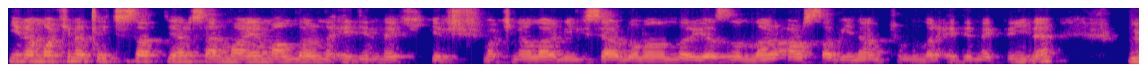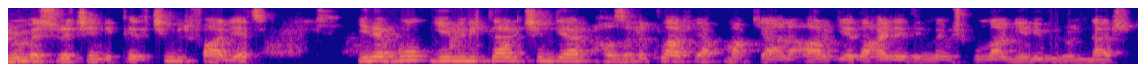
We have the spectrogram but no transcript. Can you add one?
Yine makine teçhizat, diğer sermaye mallarını edinmek, gelişmiş makineler, bilgisayar donanımları, yazılımlar, arsa, bina, bütün bunları edinmek de yine ürün ve süreç yenilikleri için bir faaliyet. Yine bu yenilikler için diğer hazırlıklar yapmak yani Ar-Ge'ye dahil edilmemiş bulunan yeni ürünler,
